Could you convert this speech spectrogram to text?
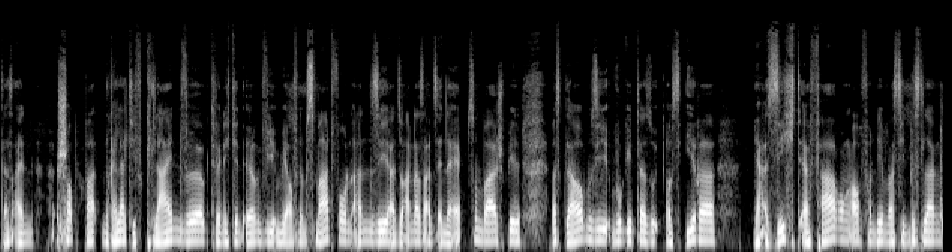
dass ein Shop-Button relativ klein wirkt, wenn ich den irgendwie mir auf einem Smartphone ansehe, also anders als in der App zum Beispiel. Was glauben Sie, wo geht da so aus Ihrer ja, Sicht, Erfahrung auch von dem, was Sie bislang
